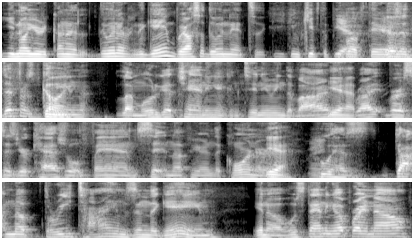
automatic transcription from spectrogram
you know you're kind of doing it for the game we're also doing it so you can keep the people Yeah. up there There's a difference Going. between La Murga chanting and continuing the vibe, Yeah. right? Versus your casual fan sitting up here in the corner, Yeah. who has gotten up three times in the game, you know, who's standing up right now,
